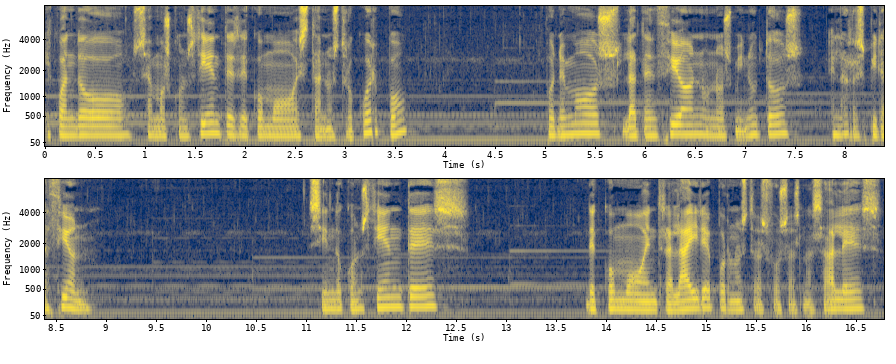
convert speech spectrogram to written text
Y cuando seamos conscientes de cómo está nuestro cuerpo, Ponemos la atención unos minutos en la respiración, siendo conscientes de cómo entra el aire por nuestras fosas nasales,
